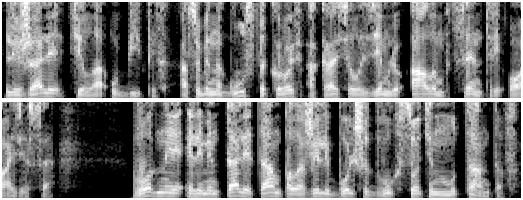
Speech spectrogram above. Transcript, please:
лежали тела убитых. Особенно густо кровь окрасила землю алым в центре оазиса. Водные элементали там положили больше двух сотен мутантов.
